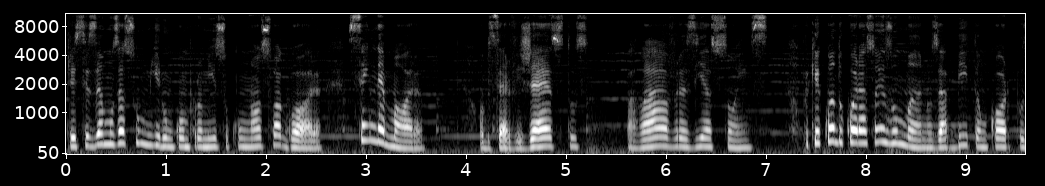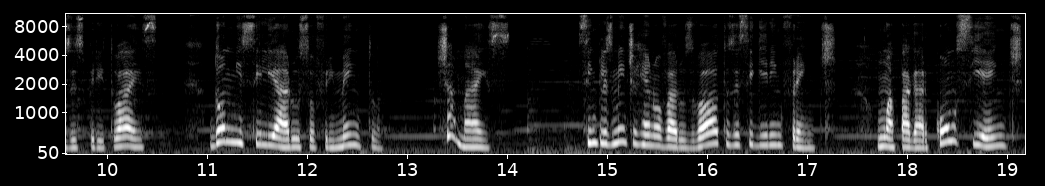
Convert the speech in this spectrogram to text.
Precisamos assumir um compromisso com o nosso agora, sem demora. Observe gestos, palavras e ações, porque quando corações humanos habitam corpos espirituais, domiciliar o sofrimento? Jamais. Simplesmente renovar os votos e seguir em frente um apagar consciente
